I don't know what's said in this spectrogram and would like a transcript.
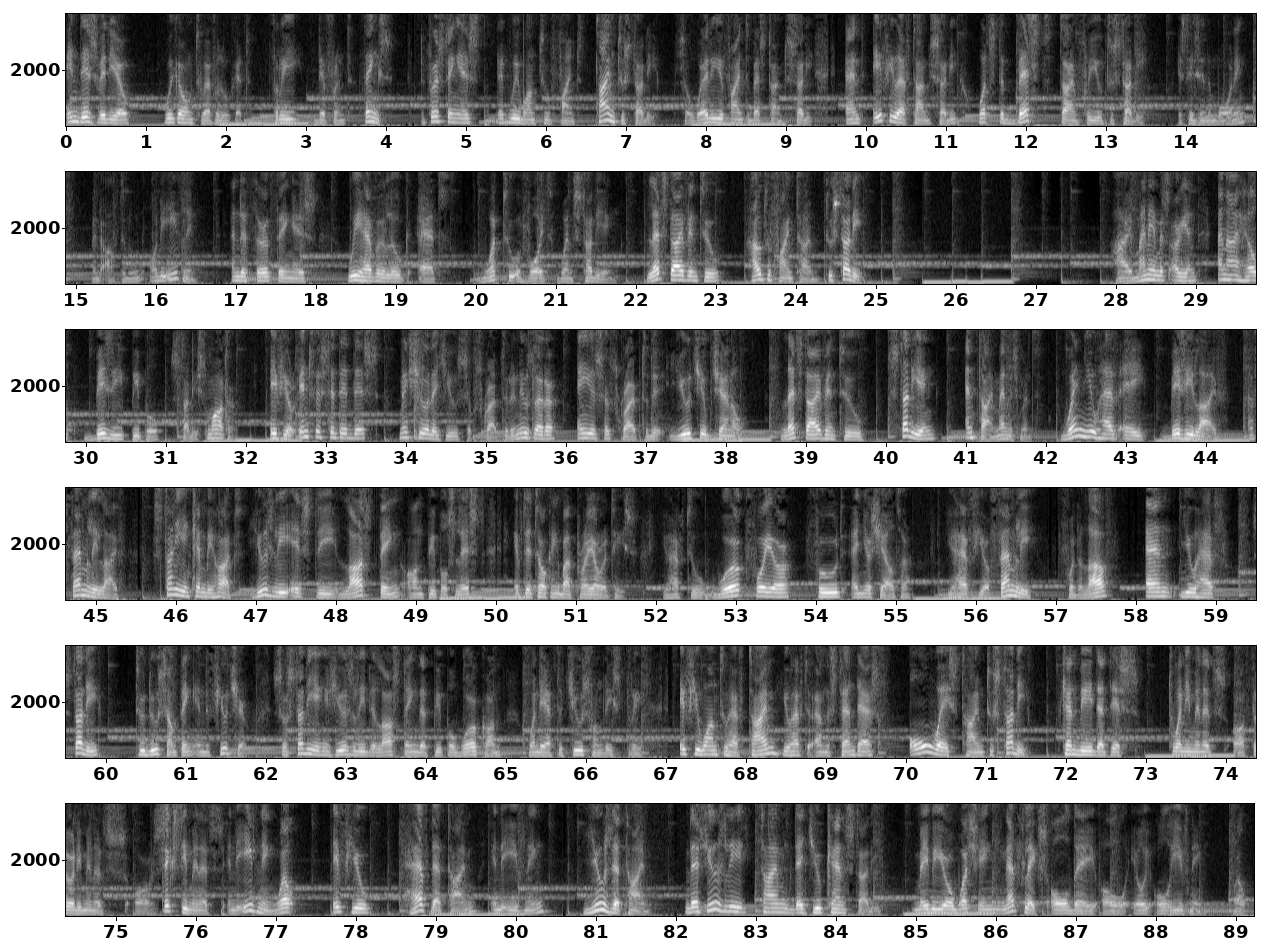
In this video, we're going to have a look at three different things. The first thing is that we want to find time to study. So, where do you find the best time to study? And if you have time to study, what's the best time for you to study? Is this in the morning, in the afternoon, or the evening? And the third thing is we have a look at what to avoid when studying. Let's dive into how to find time to study. Hi, my name is Arjen and I help busy people study smarter. If you're interested in this, make sure that you subscribe to the newsletter and you subscribe to the YouTube channel. Let's dive into studying and time management. When you have a busy life, a family life, studying can be hard. Usually it's the last thing on people's list if they're talking about priorities. You have to work for your food and your shelter. You have your family for the love and you have study to do something in the future. So, studying is usually the last thing that people work on when they have to choose from these three. If you want to have time, you have to understand there's always time to study. It can be that this 20 minutes or 30 minutes or 60 minutes in the evening. Well, if you have that time in the evening, use that time. There's usually time that you can study. Maybe you're watching Netflix all day, all, all evening. Well,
